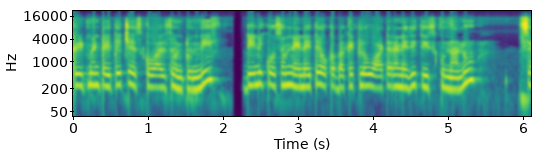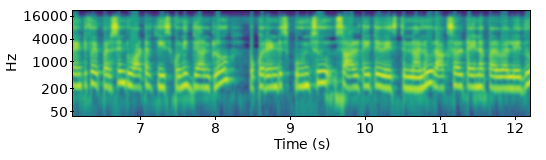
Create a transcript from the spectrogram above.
ట్రీట్మెంట్ అయితే చేసుకోవాల్సి ఉంటుంది. దీనికోసం నేనైతే ఒక బకెట్లో వాటర్ అనేది తీసుకున్నాను. సెవెంటీ ఫైవ్ పర్సెంట్ వాటర్ తీసుకొని దాంట్లో ఒక రెండు స్పూన్స్ సాల్ట్ అయితే వేస్తున్నాను. రాక్ సాల్ట్ అయినా పర్వాలేదు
